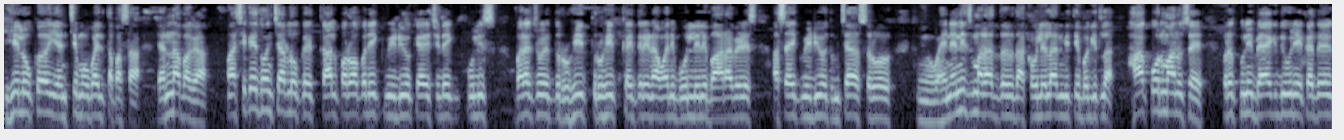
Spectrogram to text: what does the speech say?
की हे लोक यांचे मोबाईल तपासा यांना बघा. असे काही दोन चार लोक आहेत. काल परवा पण एक व्हिडिओ कॅरेट एक पोलीस बऱ्याच वेळेत रोहित रोहित काहीतरी नावाने बोललेले बारा वेळेस. असा एक व्हिडिओ तुमच्या सर्व वाहिन्यांनीच मला दाखवलेला आणि मी ते बघितला. हा कोण माणूस आहे? परत कुणी बॅग देऊन एखादं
